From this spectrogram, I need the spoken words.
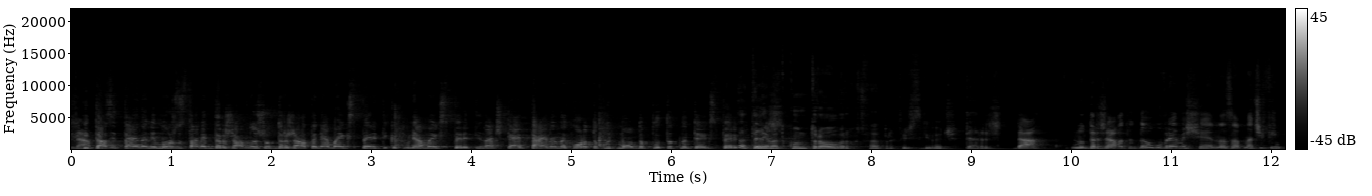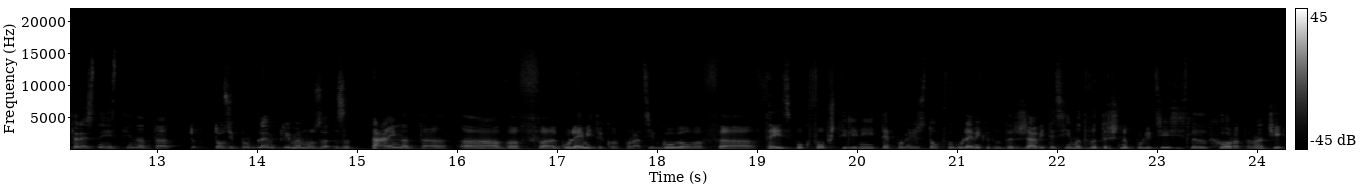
Да. И тази тайна не може да стане държавна, защото държавата няма експерти. Като няма експерти, значи тя е тайна на хората, които могат да платят на тези експерти. Да, те нямат контрол върху това практически вече. Държ... Да, но държавата дълго време ще е назад. Значи в интерес на истината, този проблем, примерно за, за тайната а, в а, големите корпорации, в Google, в а, Facebook, в общи линии, те, понеже са толкова големи като държавите, си имат вътрешна полиция и си следят хората. Значи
